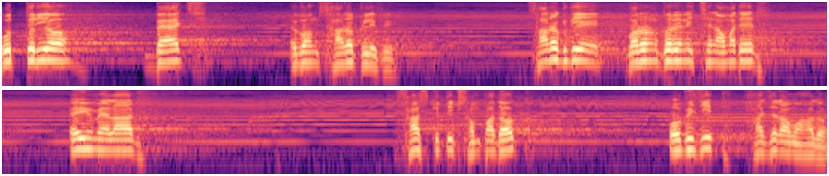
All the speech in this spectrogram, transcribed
উত্তরীয় ব্যাচ এবং স্মারকলিপি স্মারক দিয়ে বরণ করে নিচ্ছেন আমাদের এই মেলার সাংস্কৃতিক সম্পাদক অভিজিৎ হাজরা মাহাতো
